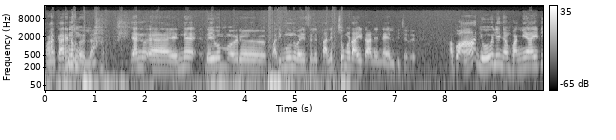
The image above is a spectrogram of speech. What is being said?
പണക്കാരനൊന്നുമല്ല. ഞാൻ എന്നെ ദൈവം ഒരു പതിമൂന്ന് വയസ്സിൽ തലച്ചുമടായിട്ടാണ് എന്നെ ഏൽപ്പിച്ചത്. അപ്പോൾ ആ ജോലി ഞാൻ ഭംഗിയായിട്ട്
